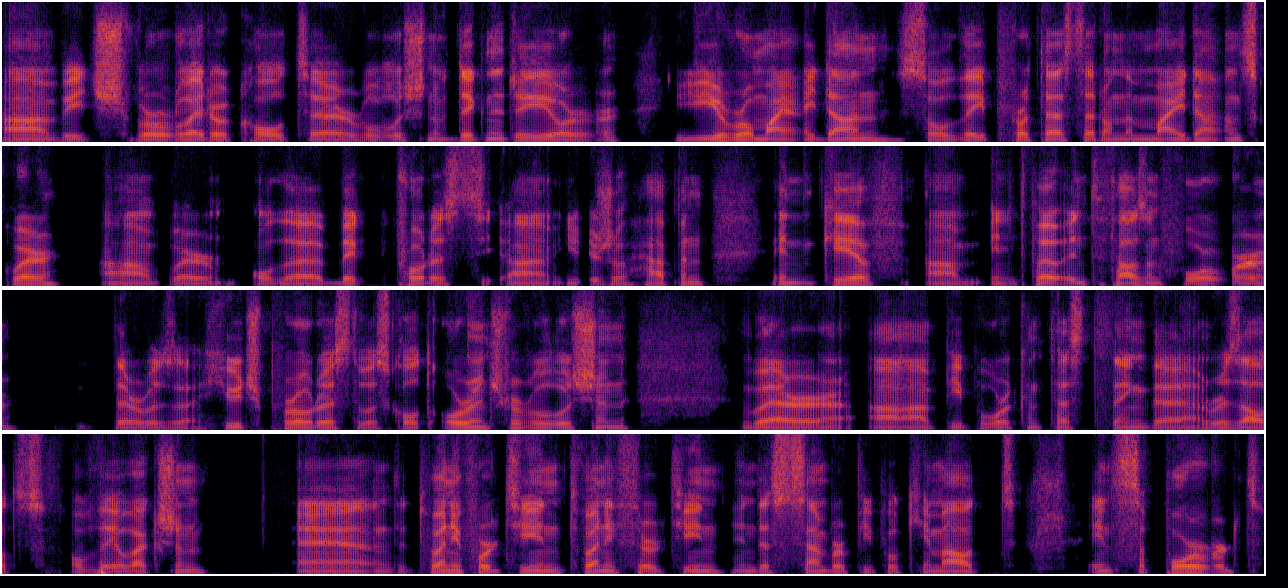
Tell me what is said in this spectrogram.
uh, which were later called the Revolution of Dignity or Euromaidan. So they protested on the Maidan Square, uh, where all the big protests uh, usually happen in Kiev. Um, in, in 2004, there was a huge protest. It was called Orange Revolution where uh, people were contesting the results of the election. And 2014, 2013, in December, people came out in support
